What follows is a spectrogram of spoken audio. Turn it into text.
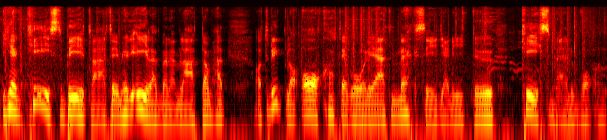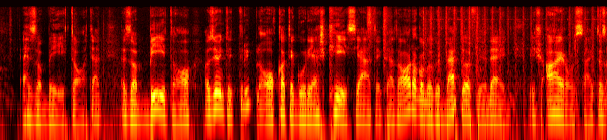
ilyen kész bétát én még életben nem láttam. Hát a tripla A kategóriát megszégyenítő készben van ez a béta. Tehát ez a béta az olyan, egy tripla A kategóriás kész játék. Tehát ha arra gondolok, hogy Battlefield 1 és Iron Sight, az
